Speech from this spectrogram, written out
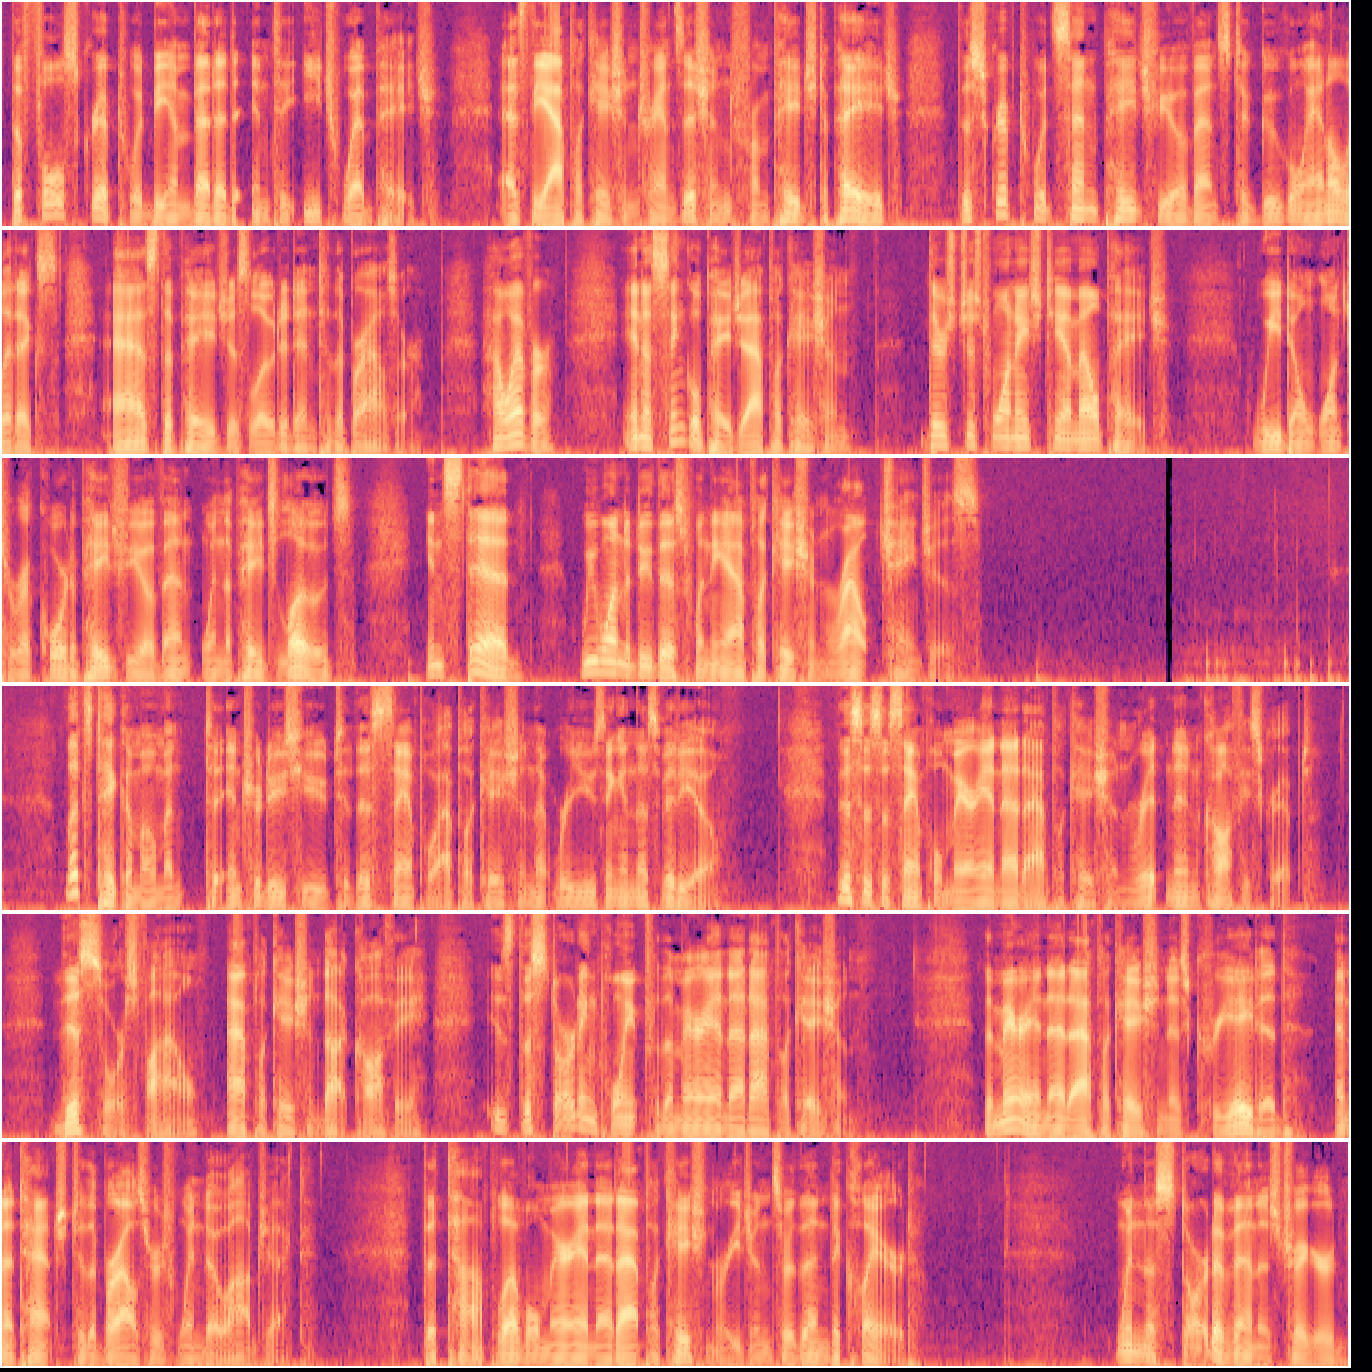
the full script would be embedded into each web page. As the application transitioned from page to page, the script would send page view events to Google Analytics as the page is loaded into the browser. However, in a single page application, there's just one HTML page we don't want to record a page view event when the page loads. Instead, we want to do this when the application route changes. Let's take a moment to introduce you to this sample application that we're using in this video. This is a sample Marionette application written in CoffeeScript. This source file, application.coffee, is the starting point for the Marionette application. The Marionette application is created and attached to the browser's window object. The top-level Marionette application regions are then declared. When the start event is triggered,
